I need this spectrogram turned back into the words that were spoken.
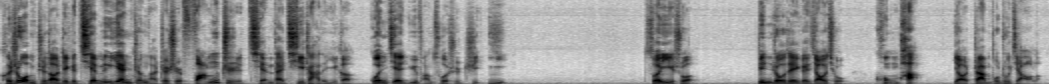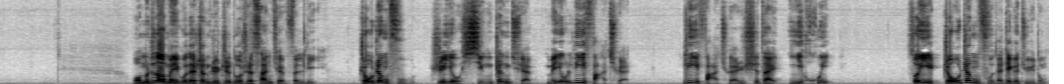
可是我们知道，这个签名验证啊，这是防止潜在欺诈的一个关键预防措施之一。所以说，滨州这个要求恐怕要站不住脚了。我们知道，美国的政治制度是三权分立，州政府只有行政权，没有立法权，立法权是在议会，所以州政府的这个举动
